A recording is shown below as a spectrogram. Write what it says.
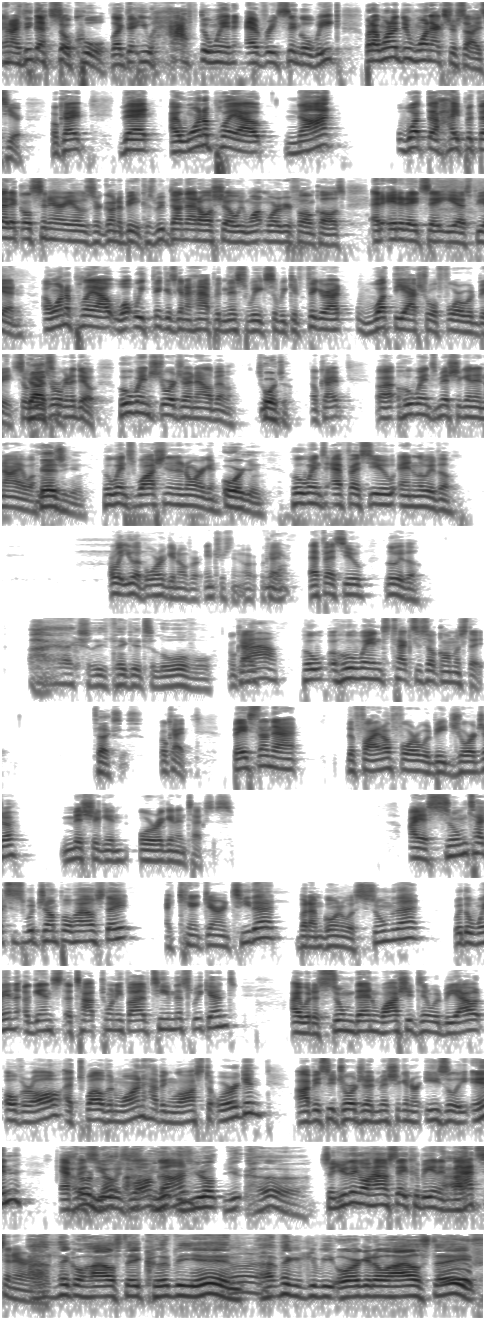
And I think that's so cool. Like that you have to win every single week. But I want to do one exercise here, okay? That I want to play out not what the hypothetical scenarios are going to be because we've done that all show. We want more of your phone calls at 888 say ESPN. I want to play out what we think is going to happen this week so we can figure out what the actual four would be. So here's what we're going to do. Who wins Georgia and Alabama? Georgia, Okay. Uh, who wins Michigan and Iowa? Michigan, Who wins Washington and Oregon? Oregon. Who wins FSU and Louisville? Oh, wait, you have Oregon over. Interesting. Oh, Okay. FSU, Louisville. I actually think it's Louisville, Okay. Wow. Who who wins Texas, Oklahoma State? Texas. Okay. Based on that, the final four would be Georgia, Michigan, Oregon, and Texas. I assume Texas would jump Ohio State. I can't guarantee that, but I'm going to assume that with a win against a top 25 team this weekend. I would assume then Washington would be out overall at 12 and 1 having lost to Oregon. Obviously Georgia and Michigan are easily in. I. FSU is long you, gone. You don't. You, huh. so you think Ohio State could be in in that scenario? I think Ohio State could be in. I think it could be Oregon, Ohio State.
